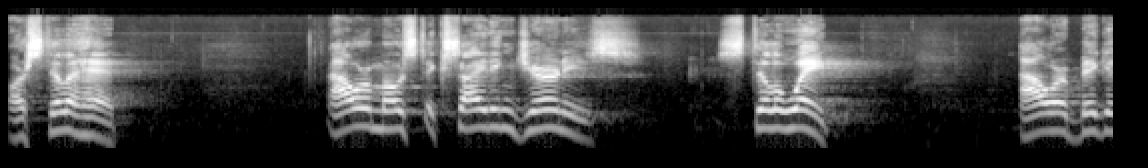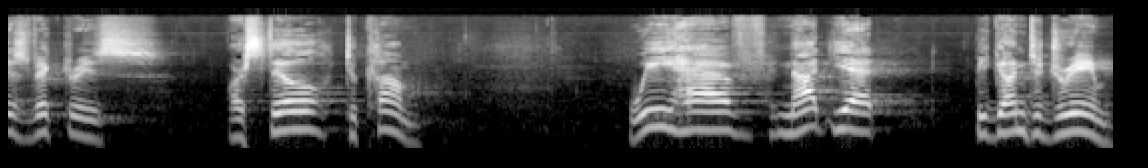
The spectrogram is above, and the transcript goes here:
are still ahead. Our most exciting journeys still await. Our biggest victories are still to come. We have not yet begun to dream.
